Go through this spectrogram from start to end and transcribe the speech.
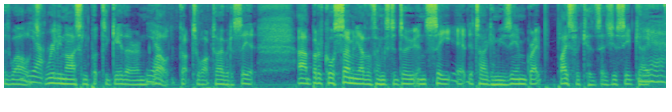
as well. Yeah. It's really nicely put together, and Yeah. well, got to October to see it. Uh, but of course, so many other things to do and see at the Otago Museum. Great place for kids, as you said, Kate. Yeah.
